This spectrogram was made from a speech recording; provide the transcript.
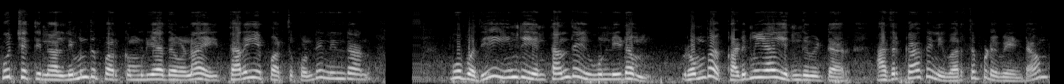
கூச்சத்தினால் நிமிர்ந்து பார்க்க முடியாதவனாய் தரையை பார்த்து கொண்டு நின்றான். பூபதி இன்று என் தந்தை உன்னிடம் ரொம்ப கடுமையாய் இருந்து விட்டார். அதற்காக நீ வருத்தப்பட வேண்டாம்.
